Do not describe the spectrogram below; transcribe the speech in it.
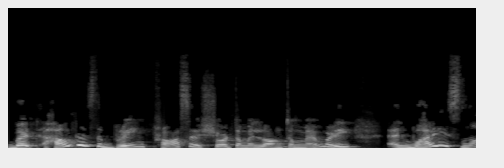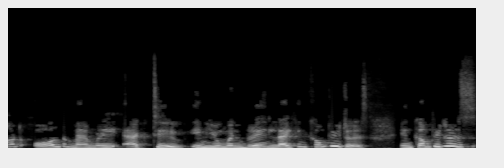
But how does the brain process short-term and long-term memory? and why is not all the memory active in human brain like in computers? In computers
